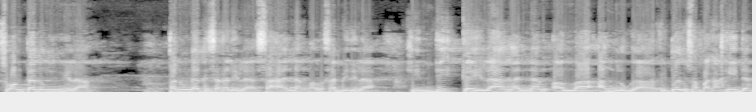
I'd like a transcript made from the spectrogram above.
So ang tanong nila, tanong natin sa kanila, saan ang Allah? Sabi nila, hindi kailangan ng Allah ang lugar. Ito ay usapang akida.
